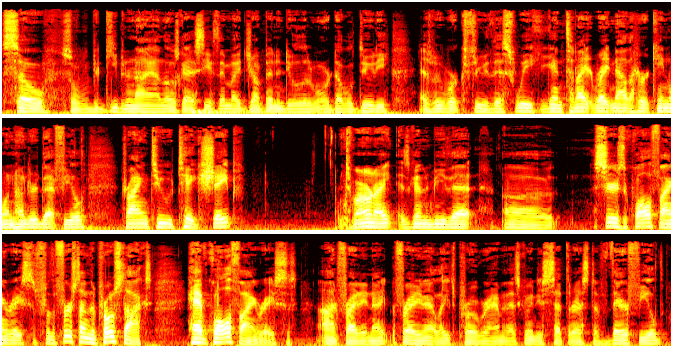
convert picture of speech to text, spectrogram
so, so we'll be keeping an eye on those guys, see if they might jump in and do a little more double duty as we work through this week. Again, tonight, right now, the Hurricane 100, that field trying to take shape. Tomorrow night is going to be that uh, series of qualifying races. For the first time, the Pro Stocks have qualifying races on Friday night, the Friday Night Lights program, and that's going to set the rest of their field.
